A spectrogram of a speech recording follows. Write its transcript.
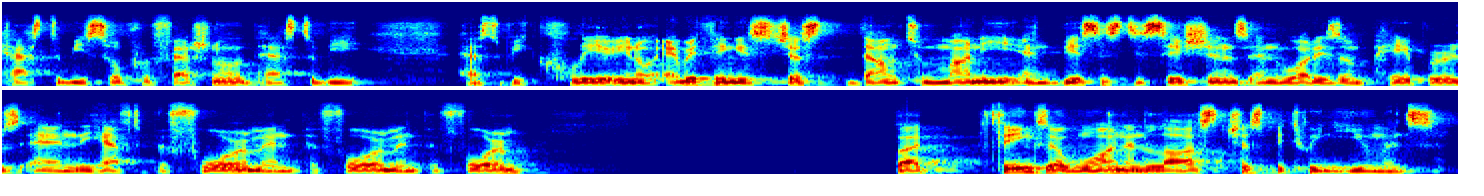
has to be so professional. It has to be has to be clear. You know everything is just down to money and business decisions and what is on papers and you have to perform and perform and perform. But things are won and lost just between humans.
